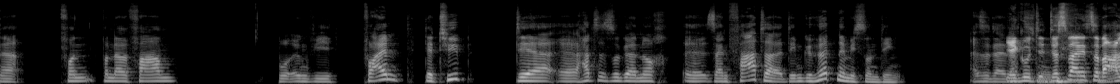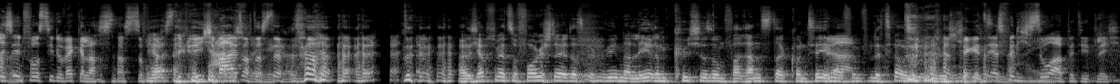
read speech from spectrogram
Ja, von, von der Farm, wo irgendwie, vor allem der Typ, der äh, hatte sogar noch, äh, sein Vater, dem gehört nämlich so ein Ding. Also da ja gut, das waren jetzt aber alles Infos, die du weggelassen hast. Sowohl ja. dass der Grieche war, als auch dass der... also ich habe es mir jetzt so vorgestellt, dass irgendwie in einer leeren Küche so ein verranster Container ja. 5 Liter Olivenöl steht. jetzt erst finde ich so appetitlich.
